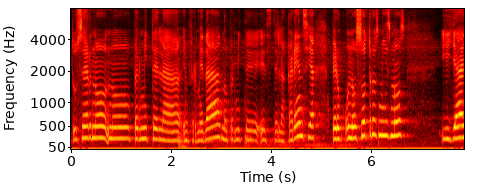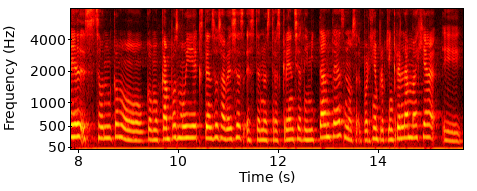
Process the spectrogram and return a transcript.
tu ser no, no permite la enfermedad, no permite este, la carencia, pero nosotros mismos, y ya son como, como campos muy extensos a veces este, nuestras creencias limitantes, por ejemplo, quien cree en la magia eh,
